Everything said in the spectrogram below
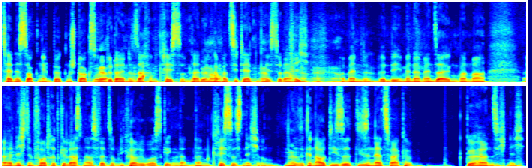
Tennissocken in Birkenstocks, ob ja. du deine Sachen kriegst und deine genau. Kapazitäten kriegst oder nicht. Und wenn, wenn du ihm in der Mensa irgendwann mal äh, nicht den Vortritt gelassen hast, wenn es um die Currywurst ging, dann, dann kriegst du es nicht. Und also genau diese, diese Netzwerke gehören sich nicht.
